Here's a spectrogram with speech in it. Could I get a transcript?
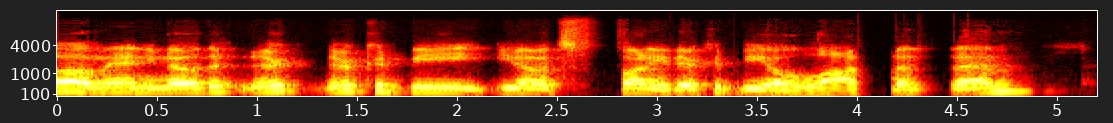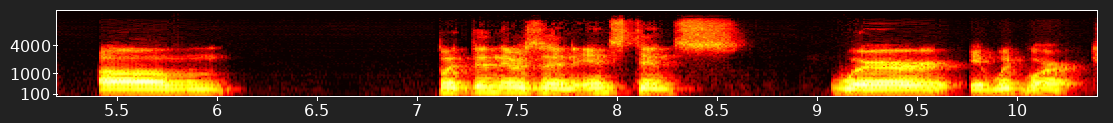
Oh man, you know there there, there could be you know it's funny there could be a lot of them um, but then there's an instance where it would work.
